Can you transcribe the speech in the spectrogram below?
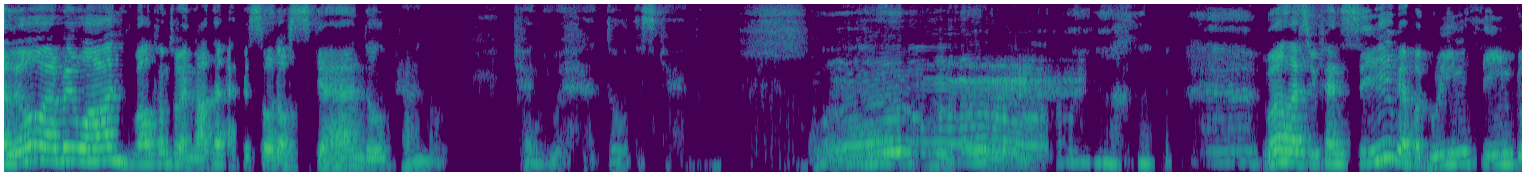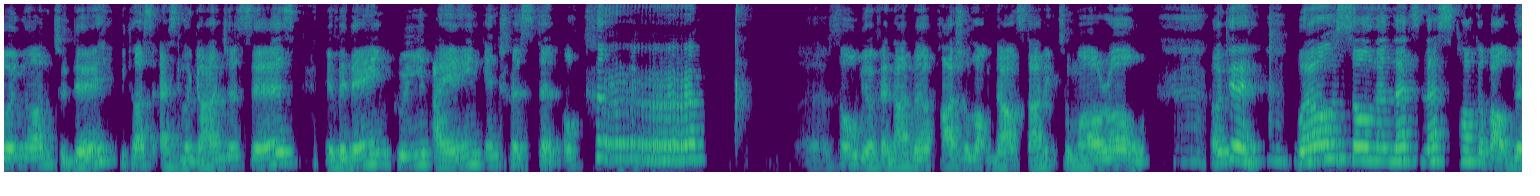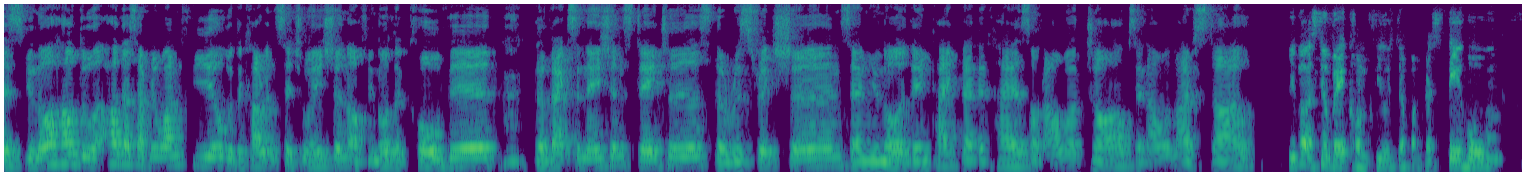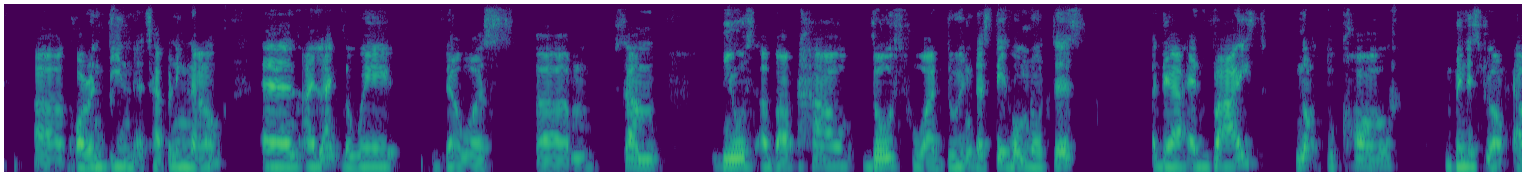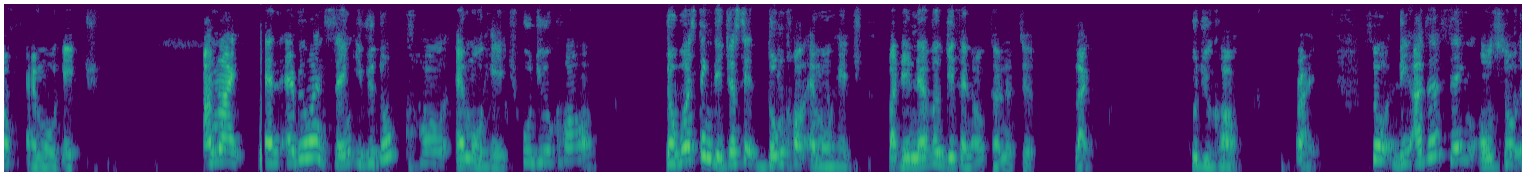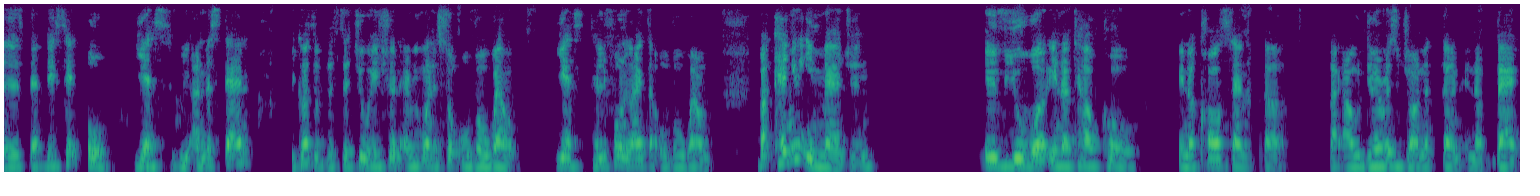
Hello, everyone. Welcome to another episode of Scandal Panel. Can you handle the scandal? well, as you can see, we have a green theme going on today because, as Laganja says, if it ain't green, I ain't interested. Oh, so we have another partial lockdown starting tomorrow. Okay, well, so let, let's let's talk about this. You know, how do how does everyone feel with the current situation of you know the COVID, the vaccination status, the restrictions, and you know the impact that it has on our jobs and our lifestyle? People are still very confused about the stay home uh, quarantine that's happening now, and I like the way there was um, some news about how those who are doing the stay home notice, they are advised not to call Ministry of Health, MOH. I'm like, and everyone's saying, if you don't call MOH, who do you call? The worst thing they just said, don't call MOH, but they never give an alternative. Like, who do you call? Right. So the other thing also is that they said, oh, yes, we understand because of the situation, everyone is so overwhelmed yes, telephone lines are overwhelmed. But can you imagine if you were in a telco, in a call center, like our dearest Jonathan in a bank,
